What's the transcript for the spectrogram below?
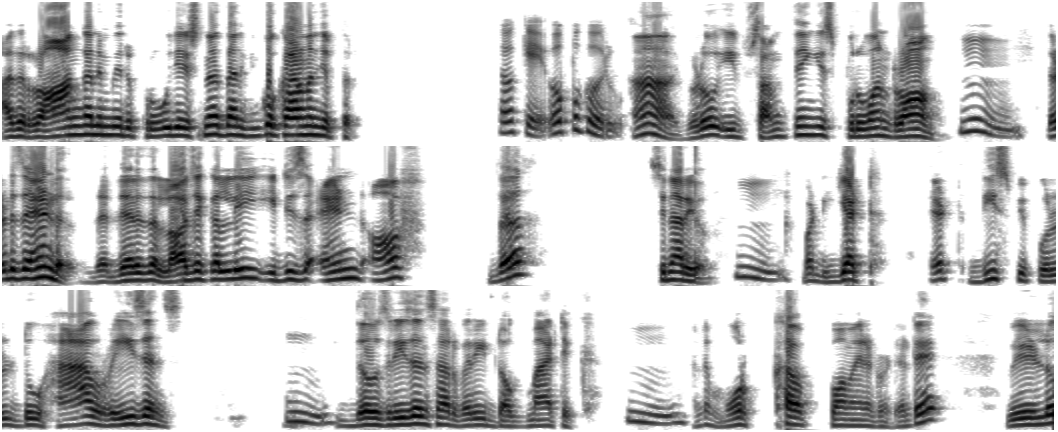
అది రాంగ్ అని మీరు ప్రూవ్ చేసినా దానికి ఇంకో కారణం చెప్తారు. ఓకే ఒప్పుకోరు. ఇప్పుడు if something is proven wrong that is end there is the logically it is end of the scenario but at at these people do have reasons those reasons are very dogmatic అంటే మూర్ఖత్వమైనటువంటి అంటే వీళ్ళు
